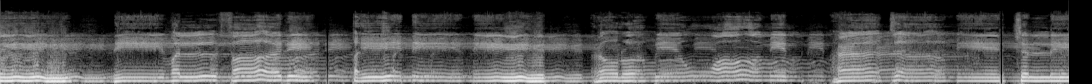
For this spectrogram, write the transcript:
വതഖലൈനി വൽ ഫാരിഖൈനി മീൻ عرب ومن عجم جلي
